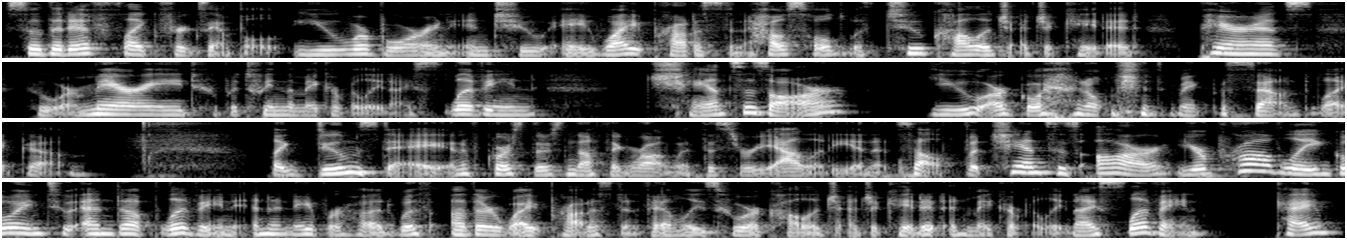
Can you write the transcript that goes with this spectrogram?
So that if, like, for example, you were born into a white Protestant household with two college educated parents who are married, who between them make a really nice living, chances are you are going, I don't mean to make this sound like, um, like doomsday. And of course, there's nothing wrong with this reality in itself, but chances are you're probably going to end up living in a neighborhood with other white Protestant families who are college educated and make a really nice living. Okay.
